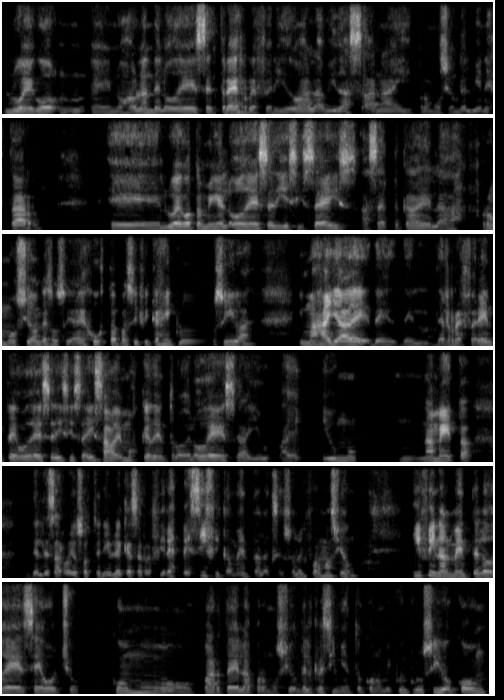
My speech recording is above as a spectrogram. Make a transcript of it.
Luego mm, eh, nos hablan del ODS 3 referido a la vida sana y promoción del bienestar. Eh, luego también el ODS 16 acerca de la promoción de sociedades justas, pacíficas e inclusivas. Y más allá de, del, referente ODS 16, sabemos que dentro del ODS hay, hay una meta del desarrollo sostenible que se refiere específicamente al acceso a la información. Y finalmente el ODS 8 como parte de la promoción del crecimiento económico inclusivo con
